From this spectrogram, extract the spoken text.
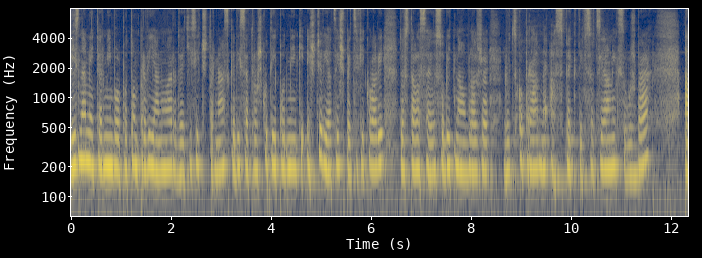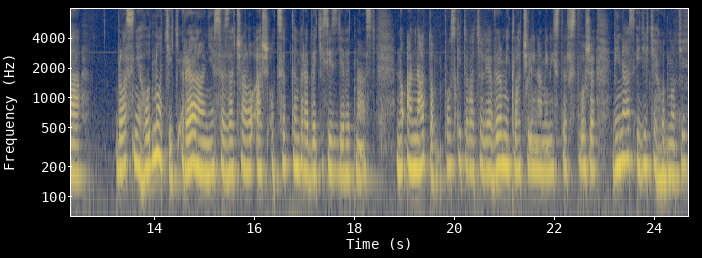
Významný termín bol potom 1. január 2014, kedy sa trošku tie podmienky ešte viacej špecifikovali. Dostala sa aj osobitná oblasť, že ľudskoprávne aspekty v sociálnych službách. A vlastne hodnotiť reálne sa začalo až od septembra 2019. No a na to poskytovateľia veľmi tlačili na ministerstvo, že vy nás idete hodnotiť,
